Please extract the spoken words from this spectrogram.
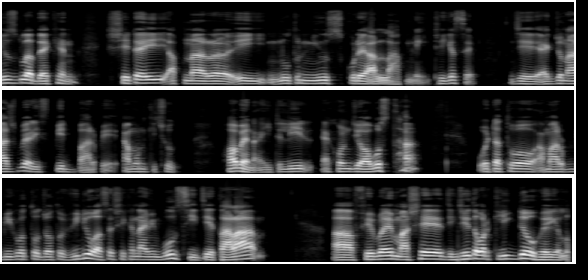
নিউজগুলা দেখেন, সেটাই আপনার এই নতুন নিউজ করে আর লাভ নেই। ঠিক আছে? যে একজন আসবে আর স্পিড বাড়বে। এমন কিছু হবে না। ইটালির এখন যে অবস্থা, ওইটা তো আমার বিগত যত ভিডিও আছে সেখানে আমি বলছি যে তারা ফেব্রুয়ারি মাসে যেহেতু আবার ক্লিক ডেও হয়ে গেল।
